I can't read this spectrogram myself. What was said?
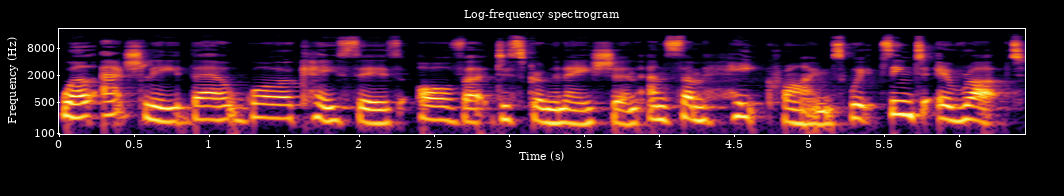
Well, actually, there were cases of uh, discrimination and some hate crimes which seemed to erupt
